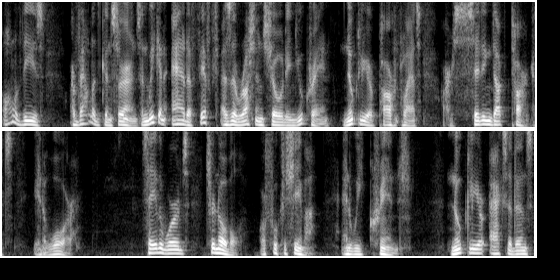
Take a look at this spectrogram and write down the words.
All of these are valid concerns, and we can add a fifth, as the Russians showed in Ukraine. Nuclear power plants are sitting duck targets in a war. Say the words Chernobyl or Fukushima, and we cringe. Nuclear accidents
